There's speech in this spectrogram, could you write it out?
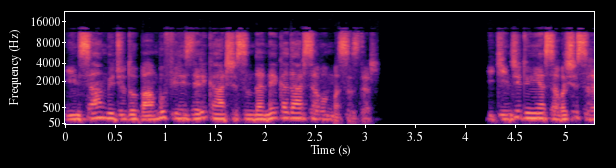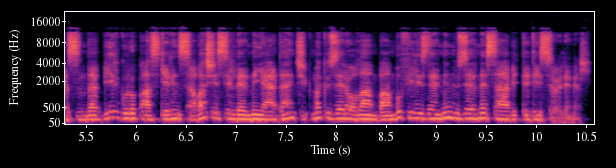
insan vücudu bambu filizleri karşısında ne kadar savunmasızdır. İkinci Dünya Savaşı sırasında bir grup askerin savaş esirlerini yerden çıkmak üzere olan bambu filizlerinin üzerine sabitlediği söylenir.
